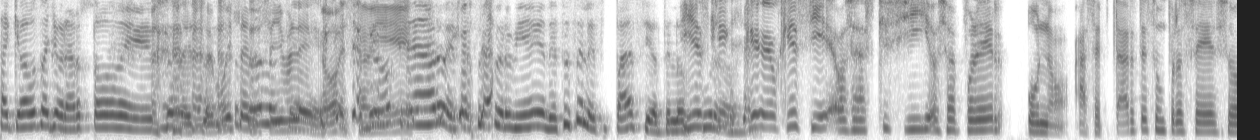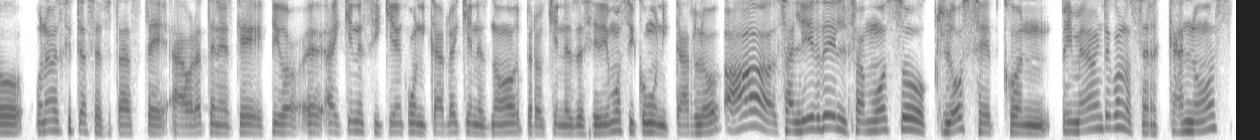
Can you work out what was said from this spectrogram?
aquí vamos a llorar todos. Estoy muy sensible. No, está bien. claro, está súper bien. Este es el espacio, te lo juro. Y es que creo que sí, o sea, es que sí, o sea, poder uno, aceptarte es un proceso. Una vez que te aceptaste, ahora tener que, digo, eh, hay quienes sí quieren comunicarlo, hay quienes no, pero quienes decidimos sí comunicarlo, ah, salir del famoso closet con, primeramente con los cercanos,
